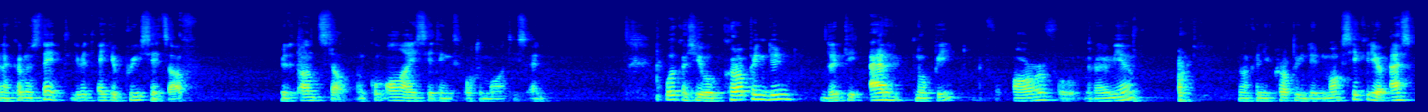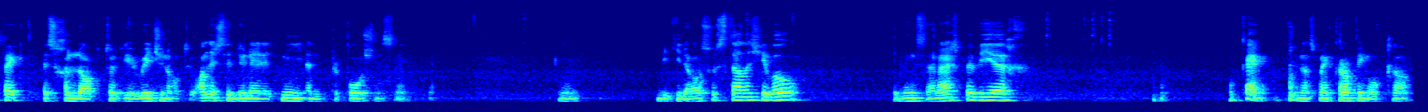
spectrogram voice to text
en dan kan ons net, jy weet uit jou presets af wil dit aanstel en kom al daai settings outomaties in. Ook as jy wil cropping doen, druk die R knoppie vir R vir Romeo dan kan jy cropping doen. Maak seker jou aspect is gelock tot die original toe. Anders te doen dit nie in proportions nie. Kan jy bietjie daar so stel as jy wil. Jy links en regs beweeg. OK, so dan is my cropping ook klaar.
